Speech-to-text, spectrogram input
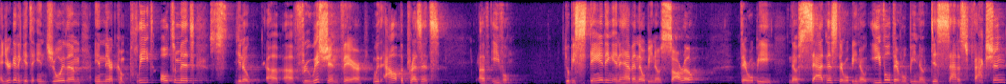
and you're going to get to enjoy them in their complete, ultimate, you know, uh, uh, fruition there without the presence of evil. You'll be standing in heaven. There will be no sorrow. There will be no sadness. There will be no evil. There will be no dissatisfaction.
